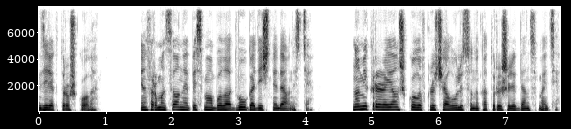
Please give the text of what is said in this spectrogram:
к директору школы. Информационное письмо было двухгодичной давности, но микрорайон школы включал улицу, на которой жили Дэн с Мэдди.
